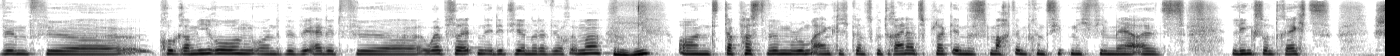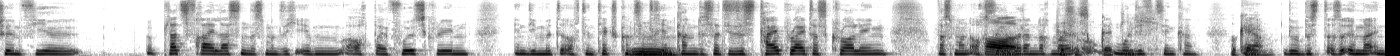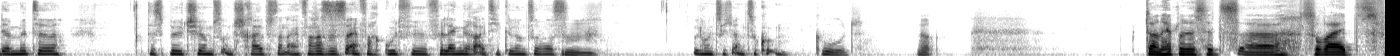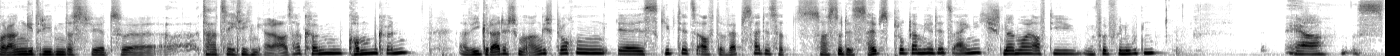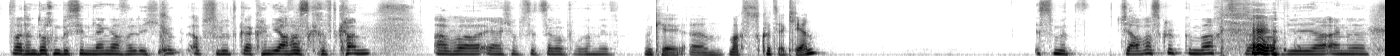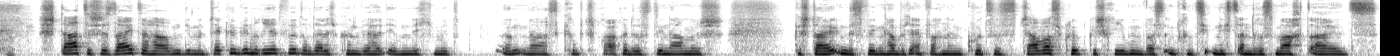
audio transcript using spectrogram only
Vim für Programmierung und BB-Edit für Webseiten editieren oder wie auch immer. Mhm. Und da passt Vim eigentlich ganz gut rein als Plugin. Es macht im Prinzip nicht viel mehr als links und rechts schön viel Platz freilassen, dass man sich eben auch bei Fullscreen in die Mitte auf den Text konzentrieren mm. kann. Das hat dieses Typewriter-Scrolling, was man auch oh, selber dann nochmal modifizieren kann. Okay. Ja, du bist also immer in der Mitte des Bildschirms und schreibst dann einfach. Also es ist einfach gut für, für längere Artikel und sowas. Mm. Lohnt sich anzugucken. Gut. Ja. Dann hätte man das jetzt äh, so weit vorangetrieben, dass wir zur äh, tatsächlichen Errata kommen, kommen können. Äh, wie gerade schon mal angesprochen, es gibt jetzt auf der Website, das hat, hast du das selbst programmiert jetzt eigentlich? Schnell mal auf die fünf Minuten? Ja, es war dann doch ein bisschen länger, weil ich absolut gar kein JavaScript kann. Aber ja, ich habe es jetzt selber programmiert. Okay, ähm, magst du es kurz erklären? Ist mit JavaScript gemacht, da wir ja eine statische Seite haben, die mit Jekyll generiert wird und dadurch können wir halt eben nicht mit irgendeiner Skriptsprache das dynamisch gestalten. Deswegen habe ich einfach ein kurzes JavaScript geschrieben, was im Prinzip nichts anderes macht, als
